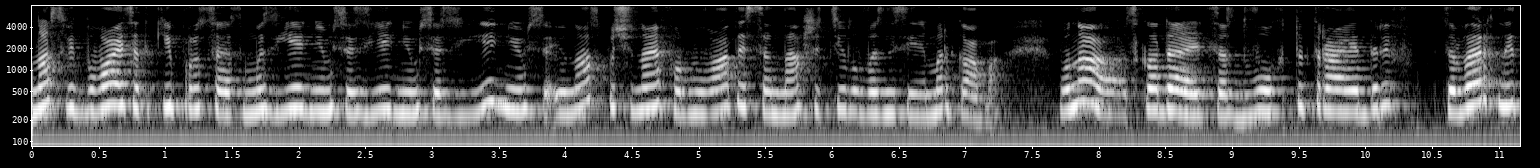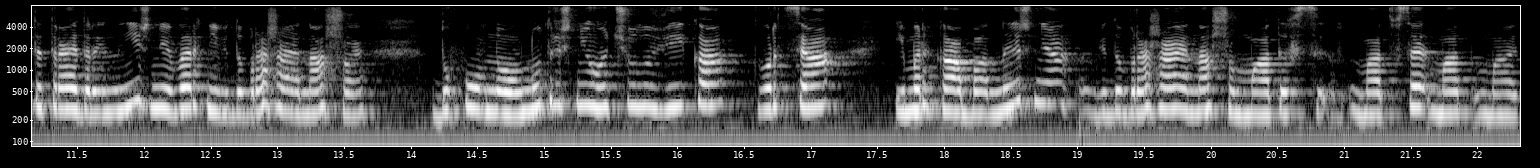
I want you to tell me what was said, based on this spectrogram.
нас відбувається такий процес. Ми з'єднуємося, з'єднуємося, з'єднуємося, і у нас починає формуватися наше тіло Вознесіння, Меркаба. Вона складається з двох тетраедерів. Це верхній тетраедер і нижній. Верхній відображає нашого духовного внутрішнього чоловіка, творця. І Меркаба нижня відображає нашу мати, мат, все, мат, мат,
